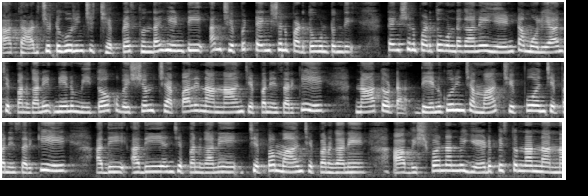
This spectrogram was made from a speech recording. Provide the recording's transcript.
ఆ తాడి చెట్టు గురించి చెప్పేస్తుందా ఏంటి అని చెప్పి టెన్షన్ పడుతూ ఉంటుంది. టెన్షన్ పడుతూ ఉండగానే ఏంటి అమూల్య అని చెప్పాను కానీ నేను మీతో ఒక విషయం చెప్పాలి నాన్న అని చెప్పనేసరికి నాతోట దేని గురించి అమ్మా చెప్పు అని చెప్పనేసరికి అది అది అని చెప్పాను కానీ చెప్పమ్మా అని చెప్పాను కానీ ఆ విశ్వ నన్ను ఏడిపిస్తున్నాను నాన్న.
